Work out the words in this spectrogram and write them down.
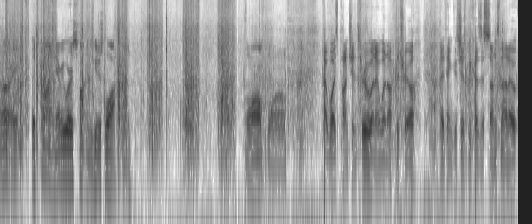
Alright, it's fine. Everywhere is fine. You can just walk then. Womp womp. I was punching through when I went off the trail. I think it's just because the sun's not out.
